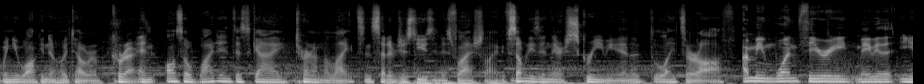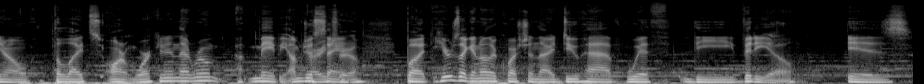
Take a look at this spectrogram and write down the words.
when you walk into a hotel room. Correct. And also, why didn't this guy turn on the lights instead of just using his flashlight? If somebody's in there screaming and the, lights are off, I mean, one theory maybe that you know the lights aren't working in that room. Uh, Maybe I'm just Very saying. true. But here's like another question that I do have with the video is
